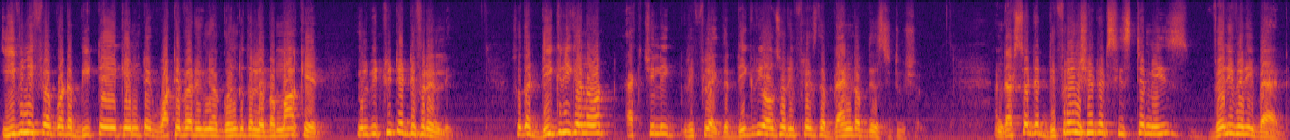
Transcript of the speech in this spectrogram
even if you have got a BTech, MTech, whatever, you are going to the labor market, you will be treated differently. So the degree cannot actually reflect, the degree also reflects the brand of the institution. And that's why the differentiated system is very, very bad.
